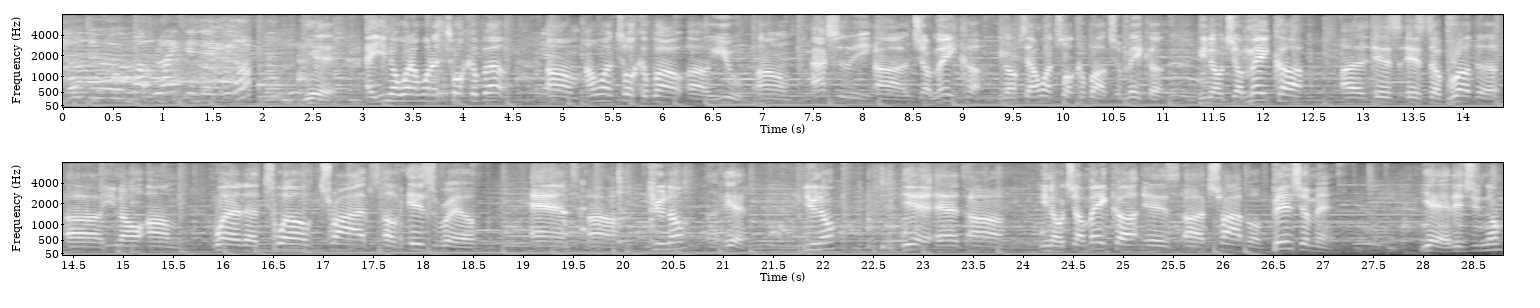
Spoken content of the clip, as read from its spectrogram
To and then you know. Yeah. Hey, you know what I want to talk about? Um, I want to talk about uh, you. Um, actually, uh, Jamaica. You know what I'm saying? I want to talk about Jamaica. You know, Jamaica uh, is is the brother. Uh, you know, um, one of the 12 tribes of Israel, and uh, you know, uh, yeah, you know, yeah, and you know, Jamaica is a tribe of Benjamin. Yeah, did you know?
